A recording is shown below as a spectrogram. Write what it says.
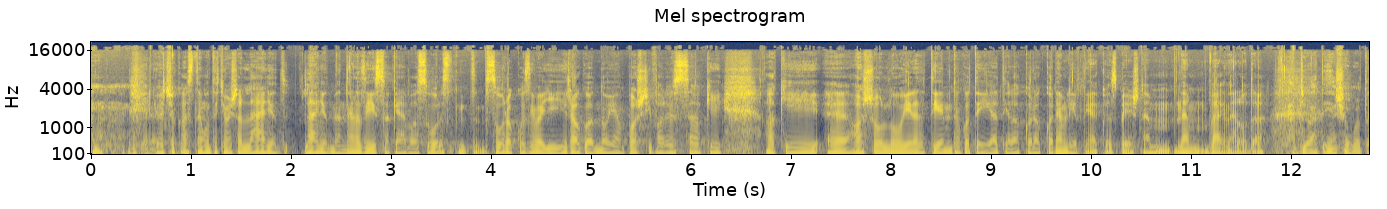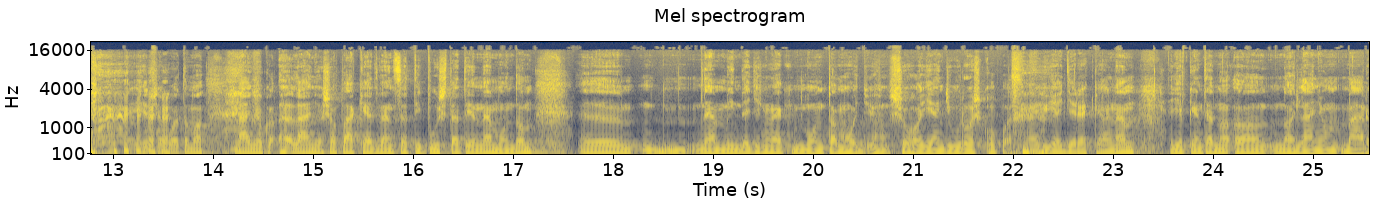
Ő csak azt nem mondta, hogy most a lányod, lányod menne el az éjszakába szór, szórakozni, vagy így ragadna olyan pasival össze, aki, aki hasonló életet él, mint amikor te éltél, akkor, akkor nem lépnél közbe, és nem, nem vágnál oda. Hát jó, hát én sem voltam, én sem voltam a lányok, a lányos apák kedvence típus, tehát én nem mondom. Nem, mindegyiknek mondtam, hogy soha ilyen gyúrós kopasz, hülye gyerekkel nem. Egyébként a, a nagylányom már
